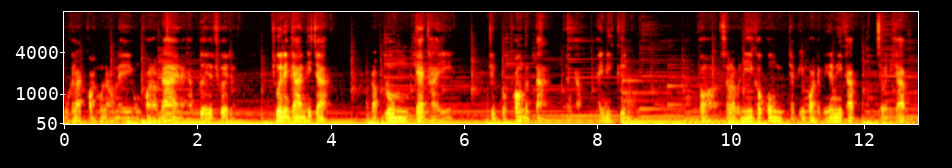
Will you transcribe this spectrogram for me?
บุคลากรของเราในองค์กรเราได้นะครับ เพื่อจะช่วยช่วยในการที่จะปรับปรุงแก้ไขจุดบกพร่องต่างๆนะครับให้ดีขึ้น ก็สำหรับวันนี้ก็คงจะเพียงพอแต่เพียงเท่านี้ครับ สวัสดีครับ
